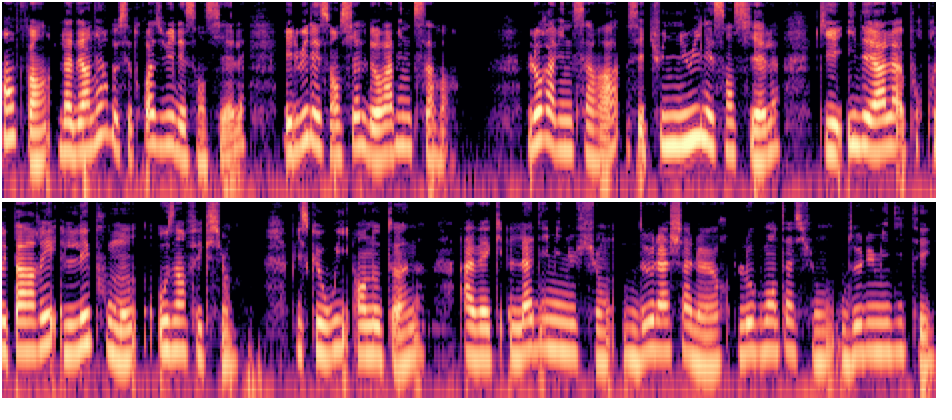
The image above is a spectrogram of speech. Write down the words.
Enfin, la dernière de ces trois huiles essentielles est l'huile essentielle de Ravinsara. Le Ravinsara, c'est une huile essentielle qui est idéale pour préparer les poumons aux infections. Puisque oui, en automne, avec la diminution de la chaleur, l'augmentation de l'humidité,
